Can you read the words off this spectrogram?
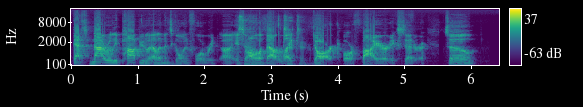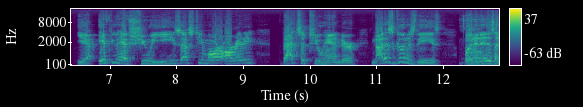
that's not really popular elements going forward. Uh, it's True. all about like true. dark or fire, etc. So yeah, if you have Shui Yi's STMR already, that's a two-hander. Not as good as these, but it No. is a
